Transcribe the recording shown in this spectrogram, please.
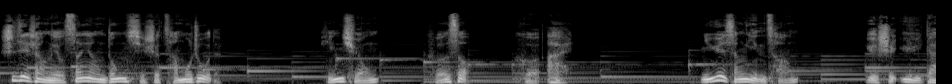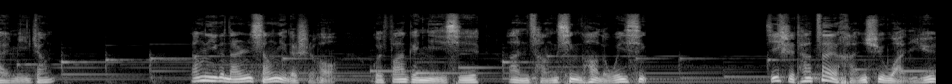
世界上有三样东西是藏不住的：贫穷、咳嗽和爱。你越想隐藏，越是欲盖弥彰。当一个男人想你的时候，会发给你一些暗藏信号的微信。即使他再含蓄婉约，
